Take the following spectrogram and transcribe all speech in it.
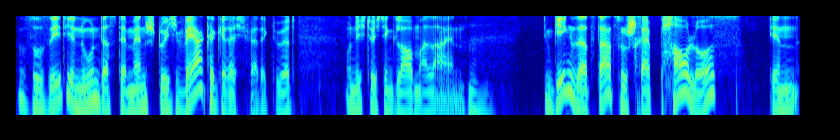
so seht ihr nun, dass der Mensch durch Werke gerechtfertigt wird und nicht durch den Glauben allein. Mhm. Im Gegensatz dazu schreibt Paulus in,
